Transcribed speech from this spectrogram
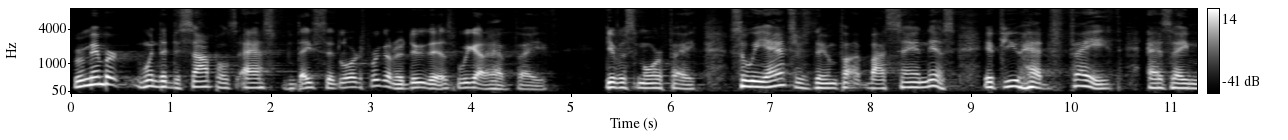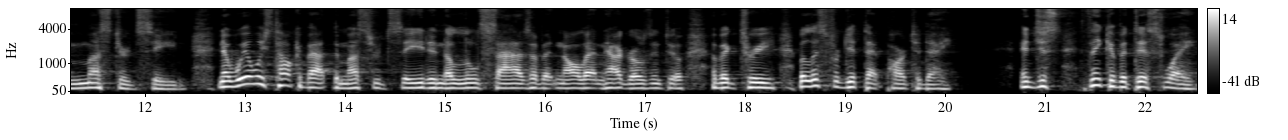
Remember when the disciples asked, they said, Lord, if we're going to do this, we got to have faith. Give us more faith. So he answers them by saying this If you had faith as a mustard seed. Now, we always talk about the mustard seed and the little size of it and all that and how it grows into a, big tree, but let's forget that part today. And just think of it this way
